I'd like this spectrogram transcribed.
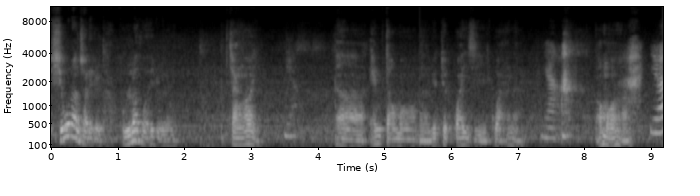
시원한 자리를 다 골라서 해줘요. Trang ơi dạ ờ, em tò mò ờ, YouTube quay gì quá nè dạ tò mò hả dạ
